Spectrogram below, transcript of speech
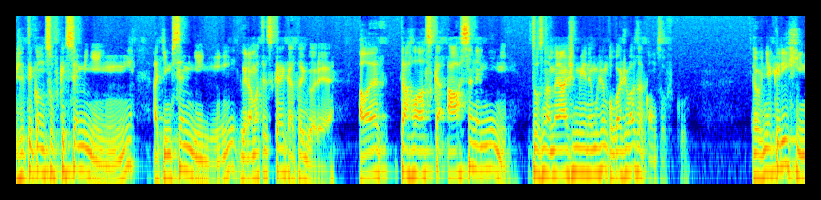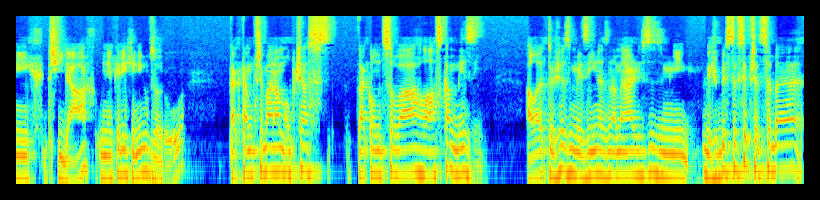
že ty koncovky se mění a tím se mění gramatické kategorie. Ale ta hláska A se nemění. To znamená, že my ji nemůžeme považovat za koncovku. V některých jiných třídách, u některých jiných vzorů, tak tam třeba nám občas ta koncová hláska mizí. Ale to, že zmizí, neznamená, že se změní. Když byste si před sebe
